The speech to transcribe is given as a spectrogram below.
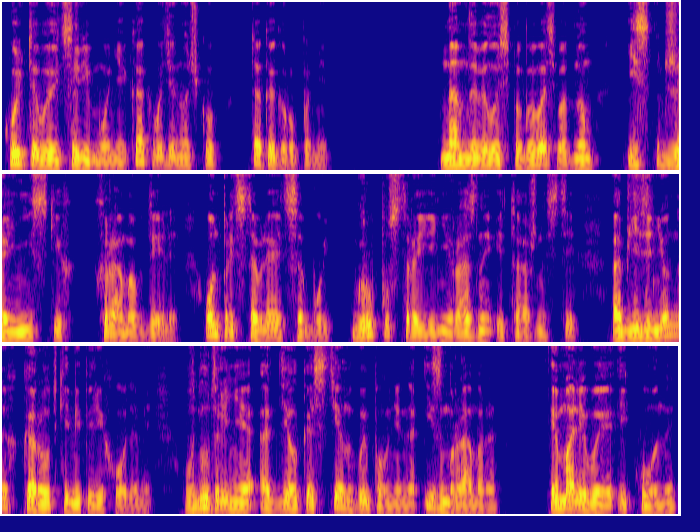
культовые церемонии как в одиночку, так и группами. Нам довелось побывать в одном из джайнистских храмов Дели. Он представляет собой группу строений разной этажности, объединенных короткими переходами. Внутренняя отделка стен выполнена из мрамора, Эмалевые иконы,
